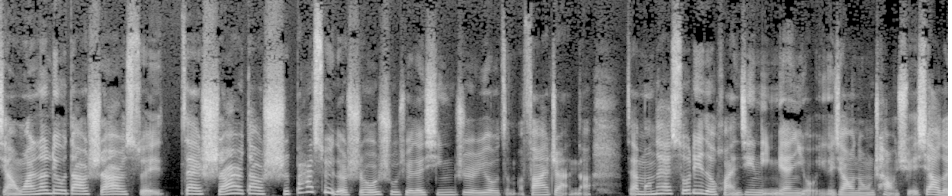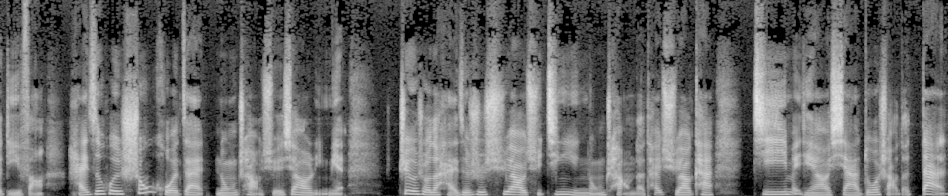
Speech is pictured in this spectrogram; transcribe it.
讲完了六到十二岁，在十二到十八岁的时候，数学的心智又怎么发展呢？在蒙台梭利的环境里面，有一个叫农场学校的地方，孩子会生活在农场学校里面。这个时候的孩子是需要去经营农场的，他需要看鸡每天要下多少的蛋，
